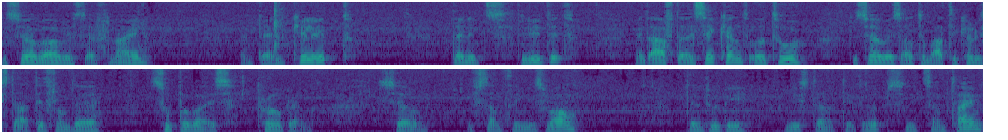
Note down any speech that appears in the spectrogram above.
the server with F9 and then kill it, then it's deleted. And after a second or two, the server is automatically started from the supervise program. So if something is wrong, then it will be restarted. Oops, need some time.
